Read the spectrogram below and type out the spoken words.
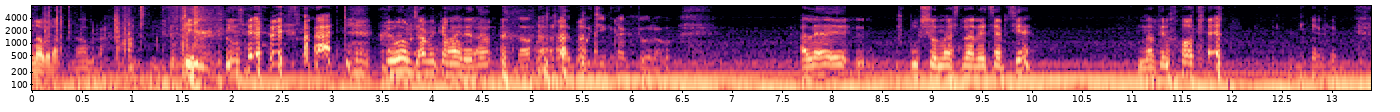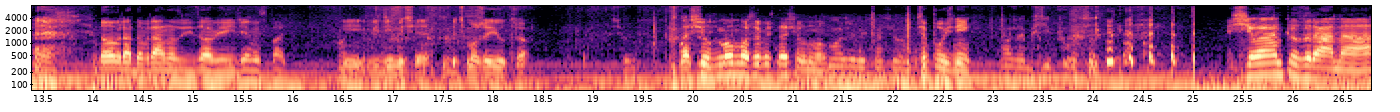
Dobra. Dobra. Idziemy spać. Wyłączamy kamerę. No. Dobra, ale budzik na którą? Ale wpuszczą nas na recepcję? Na ten hotel? Nie wiem. Dobra, dobranoc widzowie, idziemy spać. I widzimy się być może jutro. Na siódmą? Może być na siódmą. Może być na siódmą. Czy później? Może być i później. Siemanko z rana.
